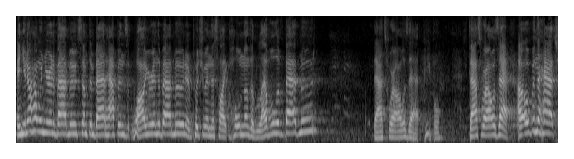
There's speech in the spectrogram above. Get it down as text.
and you know how when you're in a bad mood, something bad happens while you're in the bad mood and it puts you in this like whole nother level of bad mood? That's where I was at, people. That's where I was at. I open the hatch,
